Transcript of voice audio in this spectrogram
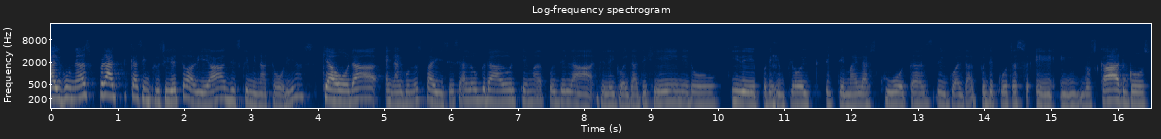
algunas prácticas, inclusive todavía discriminatorias, que ahora en algunos países se ha logrado el tema pues, de, la, de la igualdad de género y de, por ejemplo, el, el tema de las cuotas de igualdad, pues, de cuotas eh, en los cargos.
